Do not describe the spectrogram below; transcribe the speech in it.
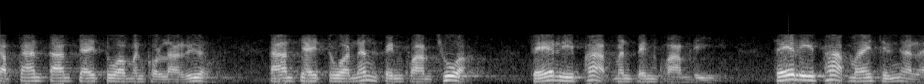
กับการตามใจตัวมันคนละเรื่อง ตามใจตัวนั้นเป็นความชั่ว เสรีภาพมันเป็นความดี เสรีภาพหมายถึงอะไร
